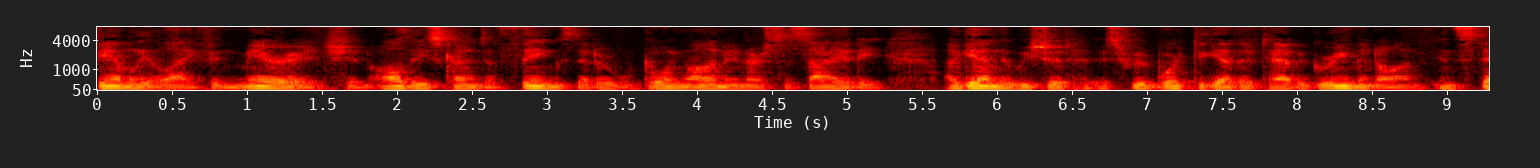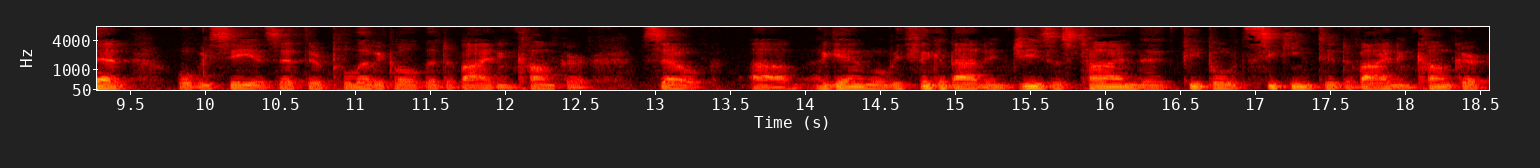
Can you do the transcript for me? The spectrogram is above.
family life and marriage and all these kinds of things that are going on in our society, again, that we should, should work together to have agreement on. Instead, what we see is that they're political, the divide and conquer. So uh, again, when we think about in Jesus' time, the people seeking to divide and conquer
